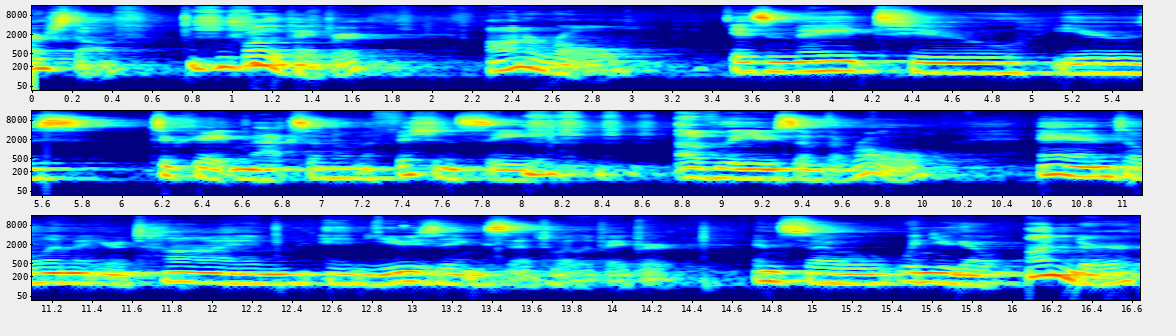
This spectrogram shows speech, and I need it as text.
first off, toilet paper on a roll is made to use to create maximum efficiency of the use of the roll and to limit your time in using said toilet paper. And so, when you go under,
